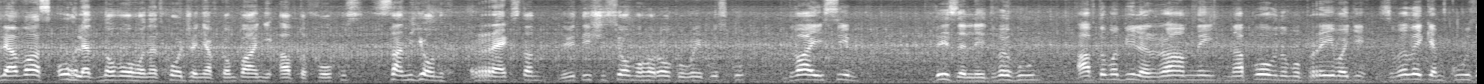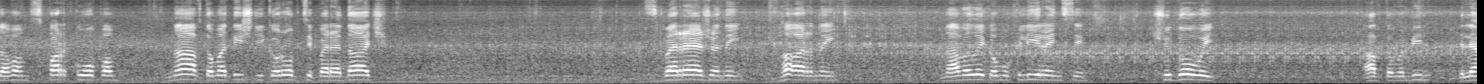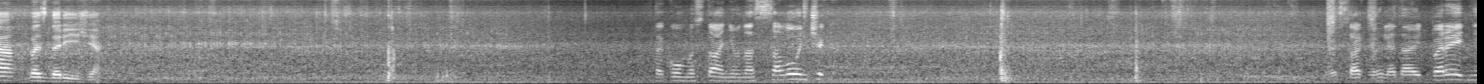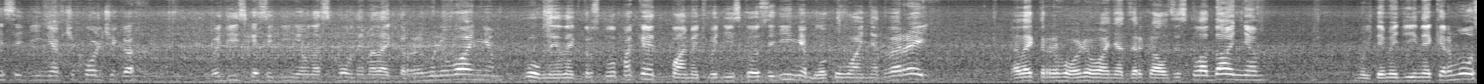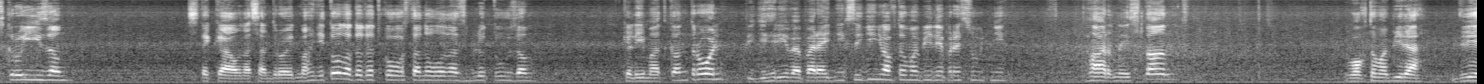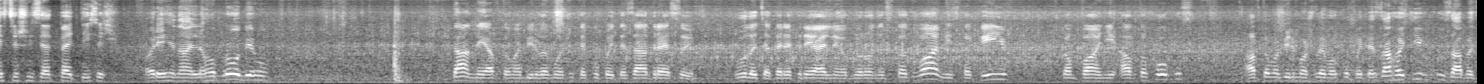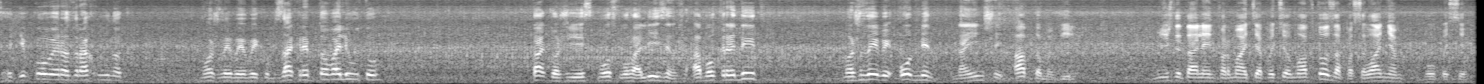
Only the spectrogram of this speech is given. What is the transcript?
Для вас огляд нового надходження в компанії Автофокус Sanyong Rexton 2007 року випуску. 2,7 дизельний двигун. Автомобіль рамний на повному приводі з великим кузовом, з фаркопом, на автоматичній коробці передач. Збережений, гарний, на великому кліренсі. Чудовий автомобіль для бездоріжжя. В такому стані у нас салончик. Ось так виглядають передні сидіння в чехольчиках. Водійське сидіння у нас з повним електрорегулюванням, повний електросклопакет, пам'ять водійського сидіння, блокування дверей, електрорегулювання дзеркал зі складанням, мультимедійне кермо з круїзом. З така у нас Android магнітола додатково встановлена з Bluetooth. Клімат-контроль, підігріве передніх сидінь в автомобілі присутні. Гарний стан. В автомобіля 265 тисяч оригінального пробігу. Даний автомобіль ви можете купити за адресою вулиця Територіальної оборони 102, місто Київ, компанії Автофокус. Автомобіль можливо купити за готівку, за безготівковий розрахунок, можливий викуп за криптовалюту. Також є послуга лізинг або кредит, можливий обмін на інший автомобіль. Більш детальна інформація по цьому авто за посиланням в описі.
